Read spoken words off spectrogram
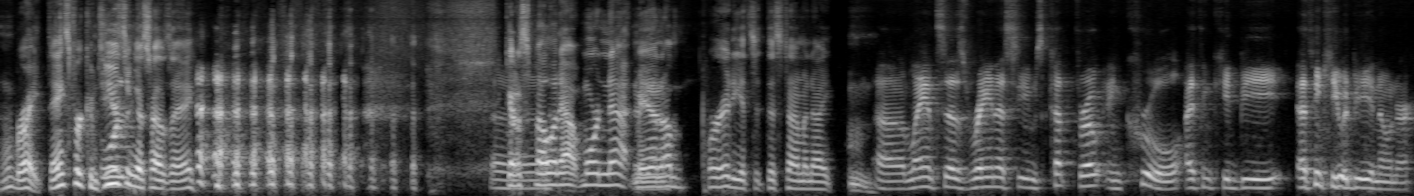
All right, thanks for confusing us, Jose. Got to spell it out more than that, man. I'm we're idiots at this time of night. Uh, Lance says Reyna seems cutthroat and cruel. I think he'd be. I think he would be an owner.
